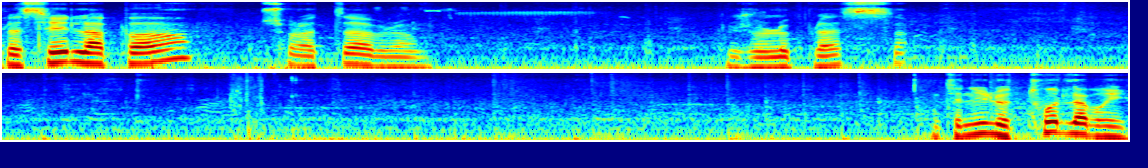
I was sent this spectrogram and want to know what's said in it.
Placer l'appât sur la table. Je le place. Atteignez le toit de l'abri.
